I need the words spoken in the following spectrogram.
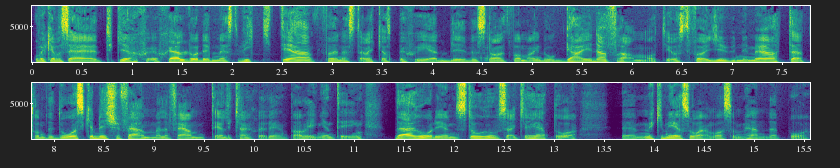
Och vi kan väl säga, tycker jag själv då, det mest viktiga för nästa veckas besked blir väl snarare vad man då guidar framåt just för junimötet. Om det då ska bli 25 eller 50 eller kanske rent av ingenting. Där råder en stor osäkerhet då. Eh, mycket mer så än vad som händer på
